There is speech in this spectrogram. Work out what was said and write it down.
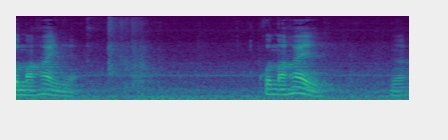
คนมาให้เนี่ยคนมาให้นะ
